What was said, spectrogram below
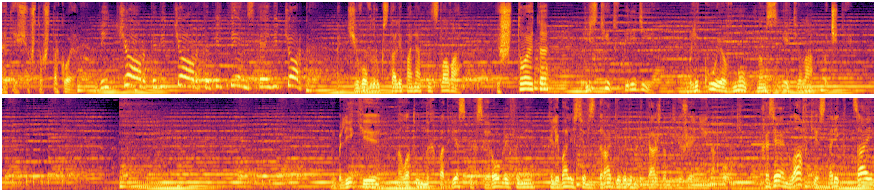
Это еще что ж такое? «Вечерка, вечерка, пекинская вечерка!» Отчего вдруг стали понятны слова? И что это блестит впереди, бликуя в мутном свете лампочки? Блики на латунных подвесках с иероглифами колебались и вздрагивали при каждом движении на полке. Хозяин лавки, старик Цай,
